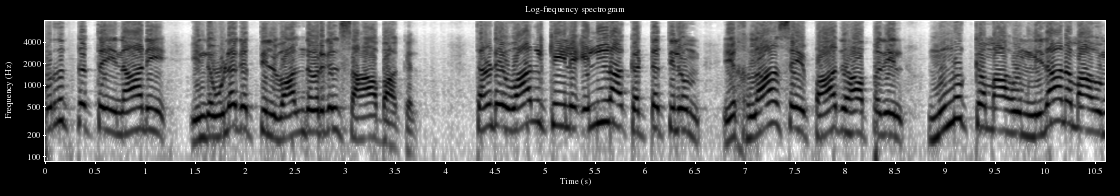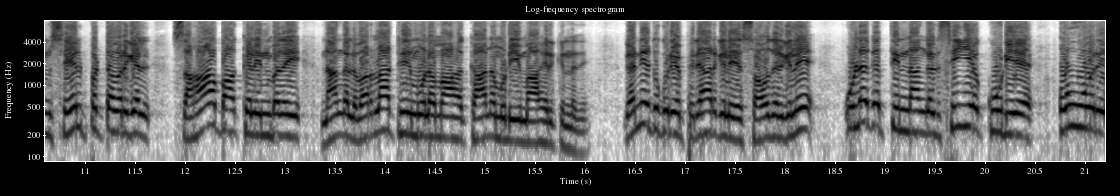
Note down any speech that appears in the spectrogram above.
பொருத்தத்தை நாடி இந்த உலகத்தில் வாழ்ந்தவர்கள் சஹாபாக்கள். தன்னுடைய வாழ்க்கையில எல்லா கட்டத்திலும் இஹ்லாஸை பாதுகாப்பதில் நுணுக்கமாகவும் நிதானமாகவும் செயல்பட்டவர்கள் சஹாபாக்கள் என்பதை நாங்கள் வரலாற்றின் மூலமாக காண முடியுமாக இருக்கின்றது. கண்ணியத்துக்குரிய பெரியார்களே சகோதரர்களே உலகத்தில் நாங்கள் செய்யக்கூடிய ஒவ்வொரு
